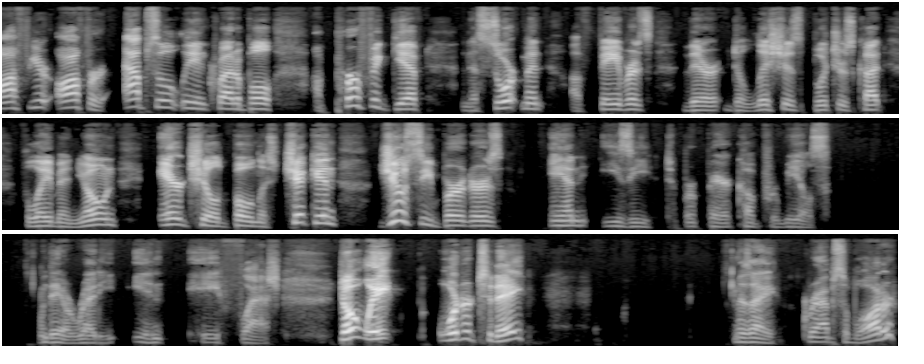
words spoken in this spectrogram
off your offer. Absolutely incredible. A perfect gift, an assortment of favorites. Their delicious butcher's cut filet mignon, air chilled boneless chicken, juicy burgers, and easy to prepare comfort meals. They are ready in a flash. Don't wait. Order today as I grab some water.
